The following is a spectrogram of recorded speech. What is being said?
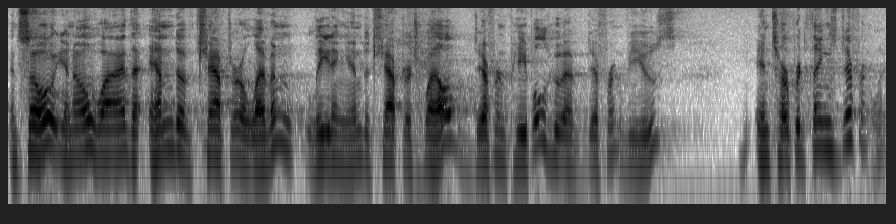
And so, you know, why the end of chapter 11 leading into chapter 12, different people who have different views interpret things differently.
